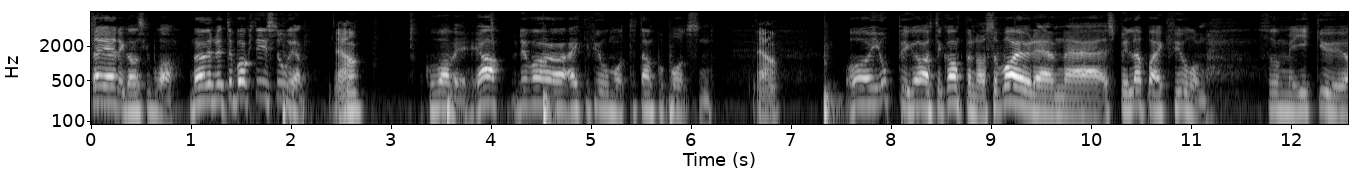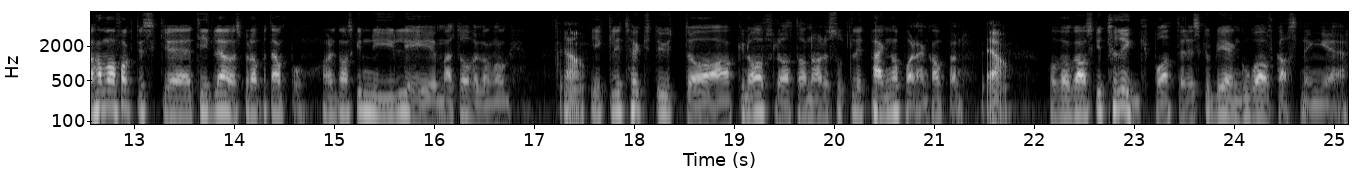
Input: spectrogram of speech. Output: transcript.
der er det ganske bra. Men tilbake til historien. Ja, Hvor var vi? Ja, det var Eikefjord mot Tempo Podsen. ja, Og i oppbygginga til kampen da, så var jo det en eh, spiller på Eikefjorden som gikk jo Han var faktisk eh, tidligere spiller på Tempo. Hadde ganske nylig meldt overgang òg. ja, Gikk litt høyt ut og kunne avslå at han hadde satt litt penger på den kampen. ja. Og var ganske trygg på at det skulle bli en god avkastning. eh.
